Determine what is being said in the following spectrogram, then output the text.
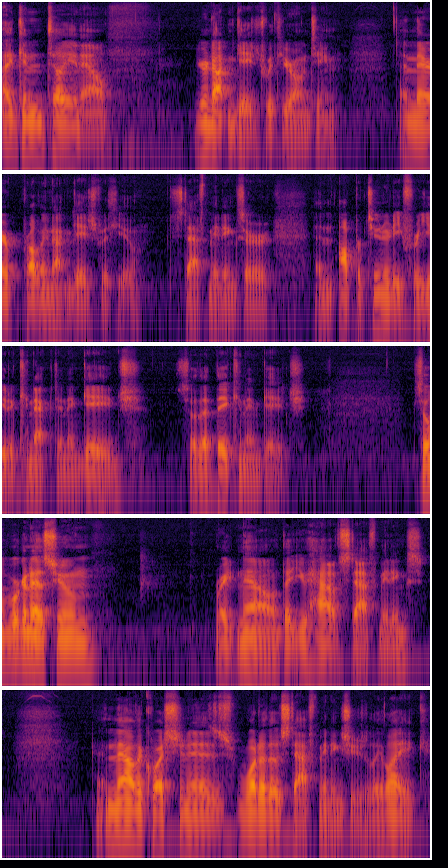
I can tell you now, you're not engaged with your own team, and they're probably not engaged with you. Staff meetings are an opportunity for you to connect and engage so that they can engage. So we're going to assume right now that you have staff meetings. And now the question is what are those staff meetings usually like?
